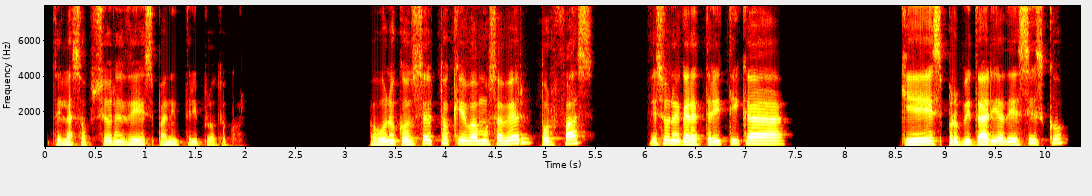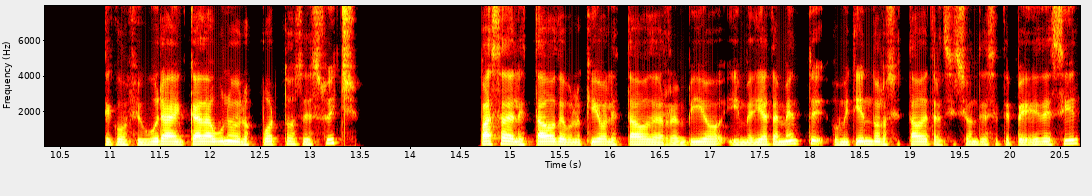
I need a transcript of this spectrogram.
de las opciones de Spanning Tree Protocol. Algunos conceptos que vamos a ver por FAST es una característica que es propietaria de Cisco, se configura en cada uno de los puertos de switch, pasa del estado de bloqueo al estado de reenvío inmediatamente, omitiendo los estados de transición de STP, es decir,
